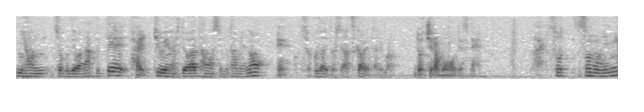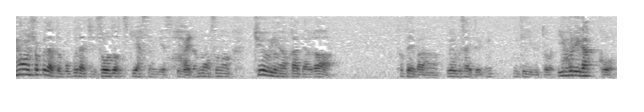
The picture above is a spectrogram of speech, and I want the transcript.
日本食ではなくて、はい。の人が楽しむためのえ食材として扱われたりは？どちらもですね。そそのね日本食だと僕たち想像つきやすいんですけれども、そのキウイの方が例えばウェブサイト見ているといぶりがっこを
